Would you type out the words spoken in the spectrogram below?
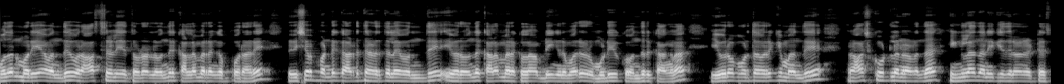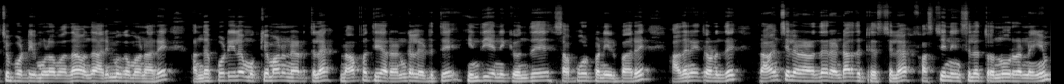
முதன் முறையாக வந்து ஒரு ஆஸ்திரேலிய தொடரில் வந்து களமிறங்க போகிறாரு ரிஷப் பண்டுக்கு அடுத்த இடத்துல வந்து இவரை வந்து களமிறக்கலாம் அப்படிங்கிற மாதிரி ஒரு முடிவுக்கு வந்திருக்காங்களா இவரை பொறுத்த வரைக்கும் வந்து ராஜ்கோட்டில் நடந்த இங்கிலாந்து அணிக்கு எதிரான டெஸ்ட் போட்டி மூலமாக தான் வந்து அறிமுகமானார். அந்த போட்டியில் முக்கியமான நேரத்தில் நாற்பத்தி ஆறு ரன்கள் எடுத்து இந்திய அணிக்கு வந்து சப்போர்ட் பண்ணியிருப்பார். அதனைத் தொடர்ந்து ராஞ்சியில் நடந்த ரெண்டாவது டெஸ்ட்டில் ஃபர்ஸ்ட் இன்னிங்ஸில் தொண்ணூறு ரன்னையும்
